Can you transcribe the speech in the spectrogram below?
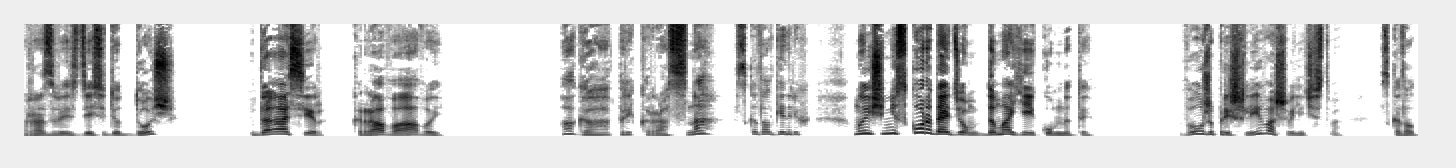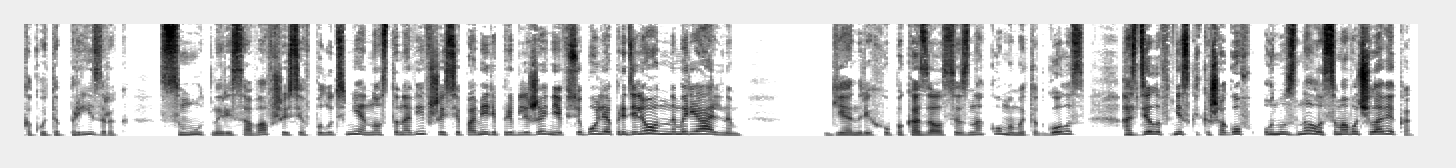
«Разве здесь идет дождь?» «Да, сир, кровавый». «Ага, прекрасно», — сказал Генрих. «Мы еще не скоро дойдем до моей комнаты». «Вы уже пришли, Ваше Величество?» — сказал какой-то призрак, смутно рисовавшийся в полутьме, но становившийся по мере приближения все более определенным и реальным — Генриху показался знакомым этот голос, а сделав несколько шагов, он узнал самого человека.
